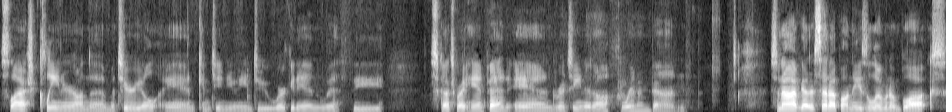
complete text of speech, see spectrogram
slash cleaner on the material and continuing to work it in with the Scotch-Brite hand pad and rinsing it off when I'm done. So now I've got it set up on these aluminum blocks.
